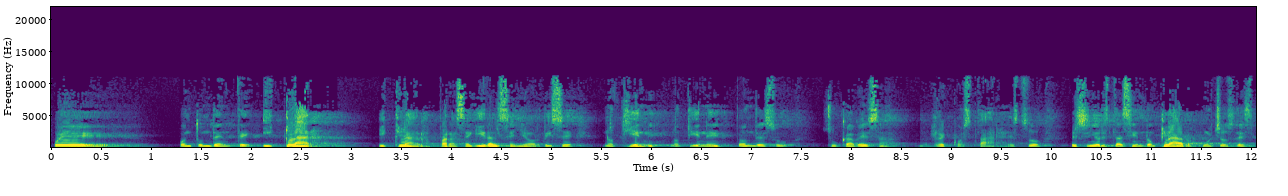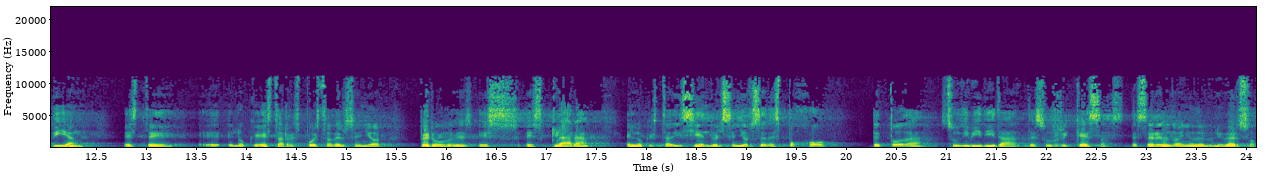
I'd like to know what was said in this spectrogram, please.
fue contundente y clara y clara para seguir al Señor. Dice, no tiene, no tiene donde su, su cabeza recostar. Esto el Señor está haciendo claro. Muchos desvían este, eh, lo que, esta respuesta del Señor, pero es, es, clara en lo que está diciendo. El Señor se despojó de toda su divinidad, de sus riquezas, de ser el dueño del universo,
